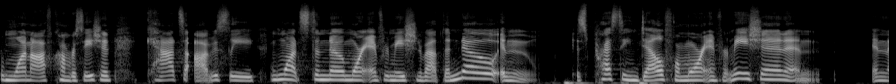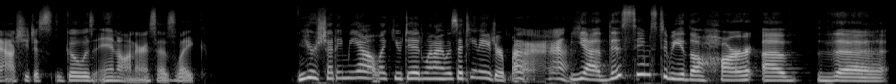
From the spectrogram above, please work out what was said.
one off conversation. Kat's obviously wants to know more information about the note and is pressing Del for more information. And, and now she just goes in on her and says, like, you're shutting me out like you did when I was a teenager. Yeah, this seems to be the heart of the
